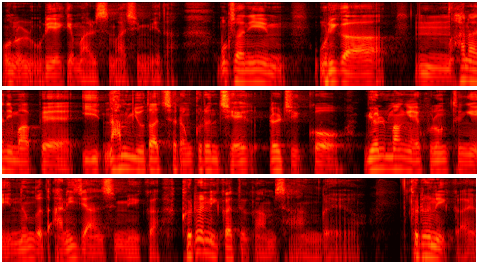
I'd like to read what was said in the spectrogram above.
오늘 우리에게 말씀하십니다. 목사님, 우리가 음, 하나님 앞에 이 남유다처럼 그런 죄를 짓고 멸망의 구렁텅이에 있는 것 아니지 않습니까? 그러니까 더 감사한 거예요. 그러니까요.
